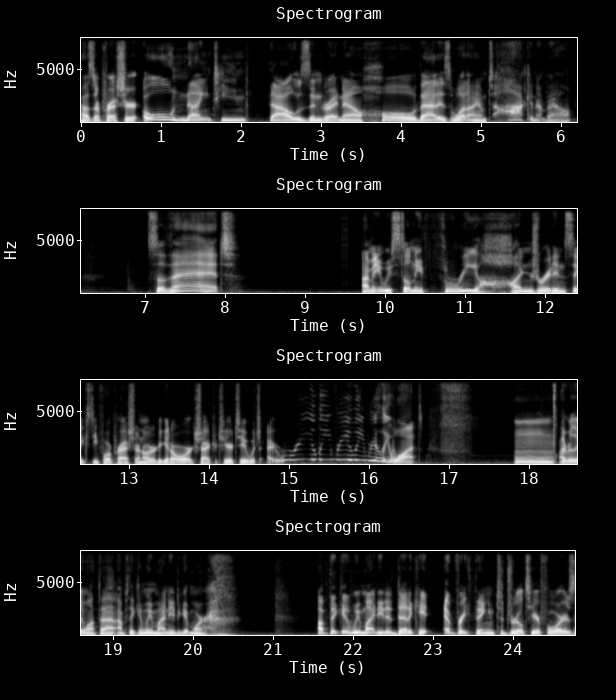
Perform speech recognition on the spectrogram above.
How's our pressure? Oh, 19,000 right now. Oh, that is what I am talking about. So that... I mean, we still need 364 pressure in order to get our ore extractor tier 2, which I really, really, really want. Mm, I really want that. I'm thinking we might need to get more... I'm thinking we might need to dedicate everything to drill tier 4s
